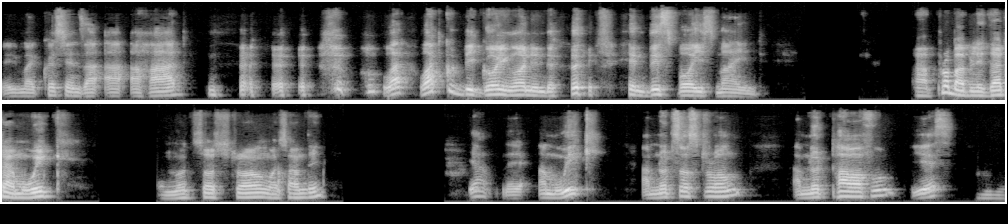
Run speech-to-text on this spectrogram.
Maybe my questions are, are, are hard. what what could be going on in the in this boy's mind? Uh, probably that I'm weak, I'm not so strong or something. Yeah, I'm weak. I'm not so strong. I'm not powerful. Yes. Mm.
